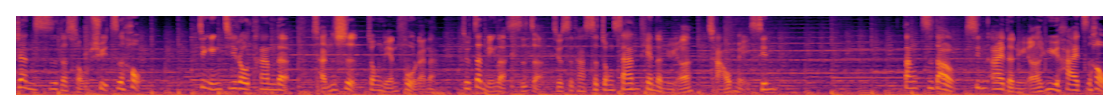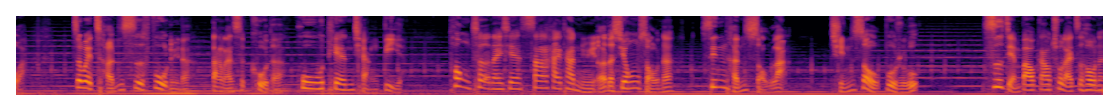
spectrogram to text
认尸的手续之后，经营鸡肉摊的陈氏中年妇人呢，就证明了死者就是他失踪三天的女儿曹美心。当知道心爱的女儿遇害之后啊。这位陈氏妇女呢，当然是哭得呼天抢地啊，痛斥那些杀害她女儿的凶手呢，心狠手辣，禽兽不如。尸检报告出来之后呢，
